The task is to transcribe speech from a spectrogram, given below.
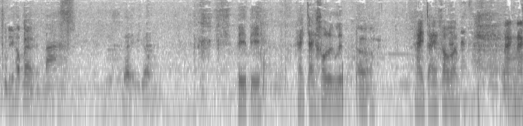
สวัสดีครับแม่เป็นบ้าเอ้ยนี่ก็ตีตีหายใจเข้าลึกเออๆหายใจเข้าก่อน นั่งข้างพี่เต้นั่งนั่ง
